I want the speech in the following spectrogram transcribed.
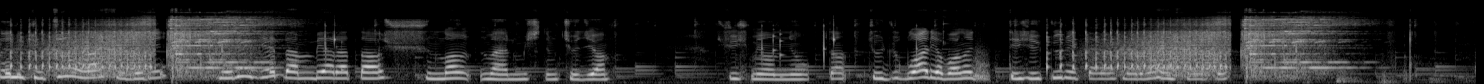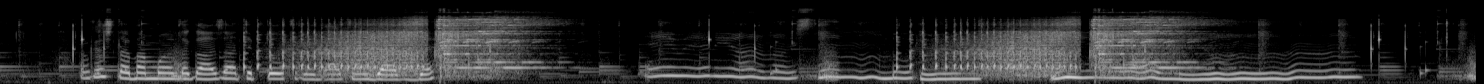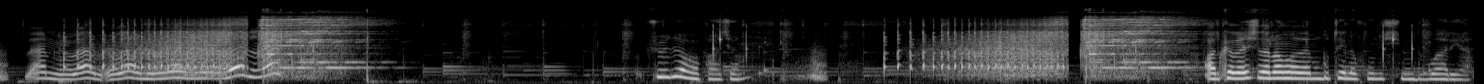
Böyle kötü olan şeyleri görünce ben bir ara daha şundan vermiştim çocuğa. Şişmeyen yoktan. Çocuk var ya bana teşekkür etti ayaklarıma yıkadı. Arkadaşlar ben bu arada Gaziantep'te oturuyorum. Ertuğrul Gazi'de. Vermiyor, vermiyor, vermiyor, vermiyor. Ver lan. Şöyle yapacağım. Arkadaşlar ama ben bu telefonu şimdi var ya.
